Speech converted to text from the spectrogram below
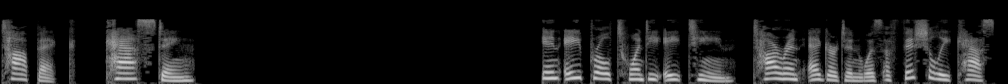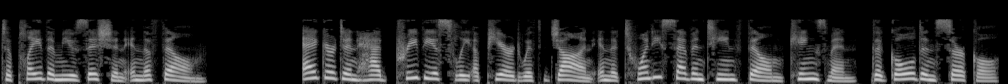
Topic: Casting In April 2018, Taron Egerton was officially cast to play the musician in the film. Egerton had previously appeared with John in the 2017 film Kingsman, The Golden Circle,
